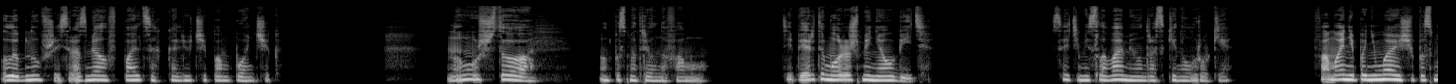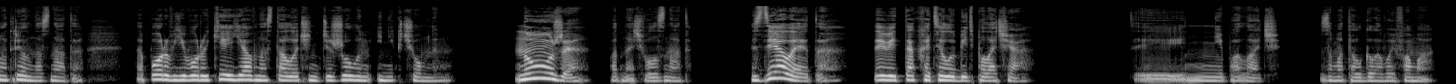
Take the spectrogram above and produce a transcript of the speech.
улыбнувшись, размял в пальцах колючий помпончик. «Ну что?» — он посмотрел на Фому. «Теперь ты можешь меня убить». С этими словами он раскинул руки. Фома непонимающе посмотрел на Зната. Топор в его руке явно стал очень тяжелым и никчемным. «Ну же!» — подначивал Знат. «Сделай это! Ты ведь так хотел убить палача!» «Ты не палач», — замотал головой Фома.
